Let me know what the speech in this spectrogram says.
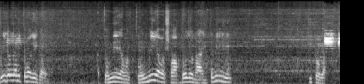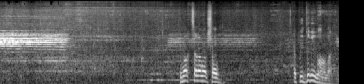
বিয়ে করলে আমি তোমাকেই করব। তুমি আমার তুমি আমার সব বোঝো নাই তুমি কি করবা? তোমার ছাড়া আমার সব পৃথিবী ভালো লাগে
